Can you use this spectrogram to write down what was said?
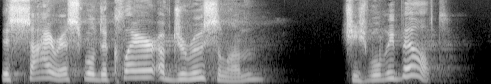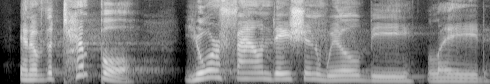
this Cyrus, will declare of Jerusalem, she will be built, and of the temple, your foundation will be laid.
